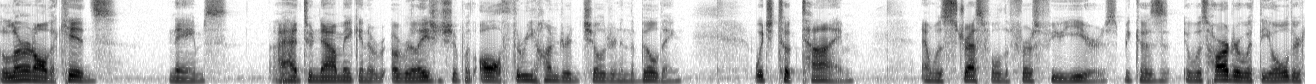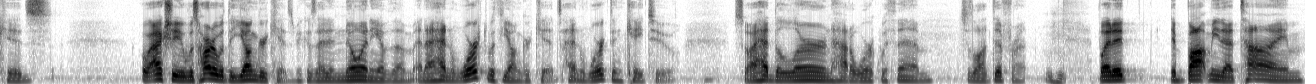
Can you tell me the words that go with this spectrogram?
learn all the kids' names. I had to now make an, a, a relationship with all 300 children in the building, which took time and was stressful the first few years because it was harder with the older kids. Well, actually, it was harder with the younger kids because I didn't know any of them and I hadn't worked with younger kids. I hadn't worked in K2. So I had to learn how to work with them, which is a lot different. Mm-hmm. But it, it bought me that time.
